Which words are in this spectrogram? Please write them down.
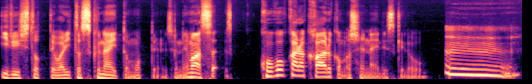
いる人って割と少ないと思ってるんですよね。まあ、さここから変わるかもしれないですけど、うん。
